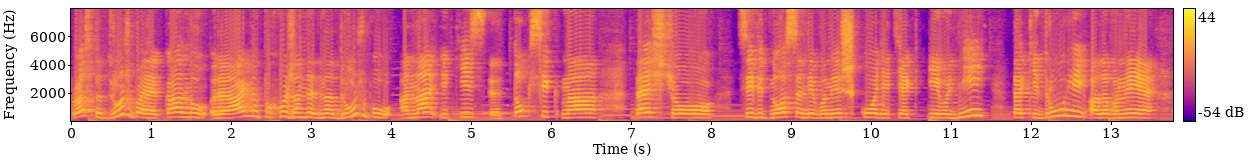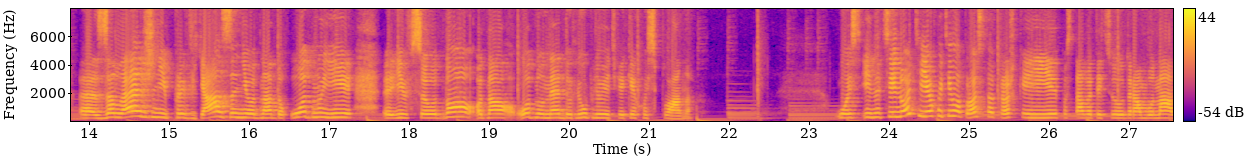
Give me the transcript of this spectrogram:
Просто дружба, яка ну реально похожа не на дружбу, а на якийсь е, токсик, на те, що ці відносини вони шкодять як і одній, так і другій, але вони залежні, прив'язані одна до одної, е, і все одно одна одну недолюблюють в якихось планах. Ось і на цій ноті я хотіла просто трошки її поставити цю драму на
